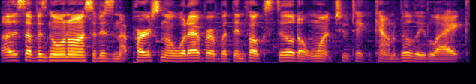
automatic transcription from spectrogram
other stuff is going on. So this is not personal, whatever. But then folks still don't want to take accountability. Like,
